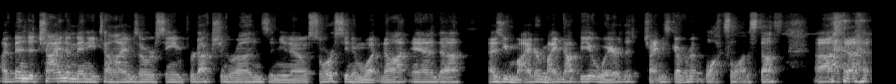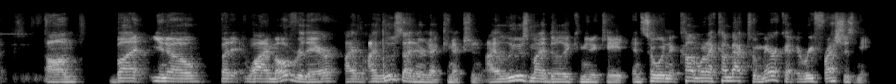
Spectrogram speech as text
I've been to China many times, overseeing production runs and you know sourcing and whatnot. And uh, as you might or might not be aware, the Chinese government blocks a lot of stuff. Uh, um, but you know, but while I'm over there, I, I, lose that internet connection. I lose my ability to communicate. And so when it come when I come back to America, it refreshes me.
